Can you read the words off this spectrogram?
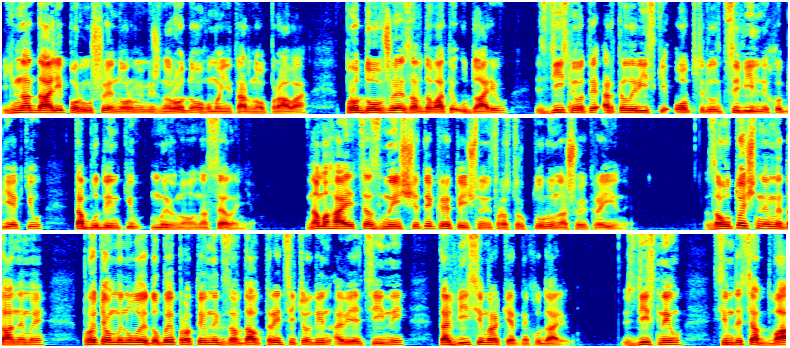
й надалі порушує норми міжнародного гуманітарного права, продовжує завдавати ударів, здійснювати артилерійські обстріли цивільних об'єктів та будинків мирного населення. Намагається знищити критичну інфраструктуру нашої країни. За уточненими даними, протягом минулої доби противник завдав 31 авіаційний та 8 ракетних ударів. Здійснив 72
